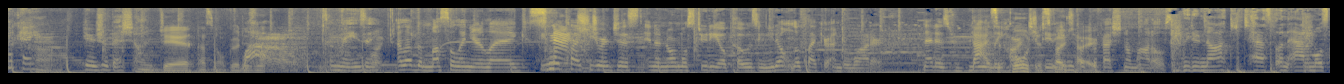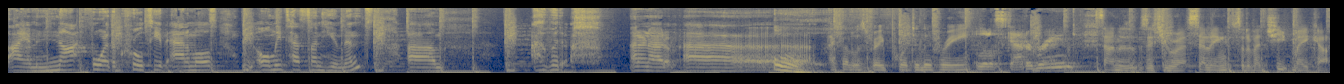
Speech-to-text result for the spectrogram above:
Okay, here's your best shot. Oh dear, that's not good, is Wow, it's amazing. I love the muscle in your leg. You look like you were just in a normal studio posing. You don't look like you're underwater. That is really That is a hard gorgeous to do, even for professional models. We do not test on animals. I am not for the cruelty of animals. We only test on humans. Um, I would, I don't know. I don't- Uh, I felt it was very poor delivery. A little scatterbrained. Sounded as if you were selling sort of a cheap makeup.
